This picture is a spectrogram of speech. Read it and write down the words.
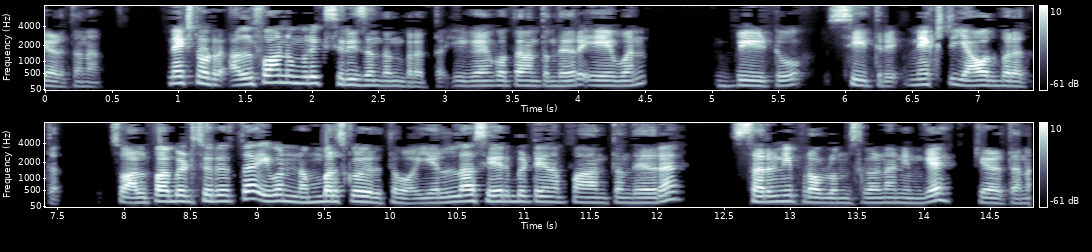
ಕೇಳ್ತಾನ. ನೆಕ್ಸ್ಟ್ ನೋಡ್ರಿ ಅಲ್ಫಾ ನ್ಯೂಮರಿಕ್ ಸಿರೀಸ್ ಅಂತ ಬರುತ್ತೆ. ಈಗ ಏನ್ ಗೊತ್ತಾರ ಅಂತ ಹೇಳಿದ್ರೆ A one B two C three next ಯಾವ್ದು ಬರುತ್ತೆ? ಸೊ ಅಲ್ಫಾಬೆಟ್ಸ್ ಇರುತ್ತೆ ಇವನ್ ನಂಬರ್ಸ್ಗಳು ಇರ್ತಾವ. ಎಲ್ಲಾ ಸೇರ್ಬಿಟ್ಟು ಏನಪ್ಪಾ ಅಂತಂದ್ರೆ ಸರಣಿ ಪ್ರಾಬ್ಲಮ್ಸ್ ಗಳನ್ನ ನಿಮ್ಗೆ ಕೇಳ್ತಾನ.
